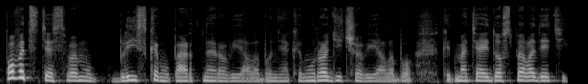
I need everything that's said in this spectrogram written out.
Povedzte svojmu blízkemu partnerovi alebo nejakému rodičovi, alebo keď máte aj dospelé deti.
